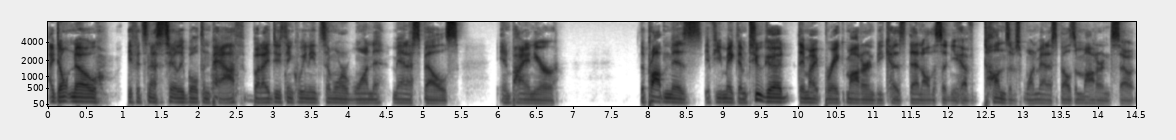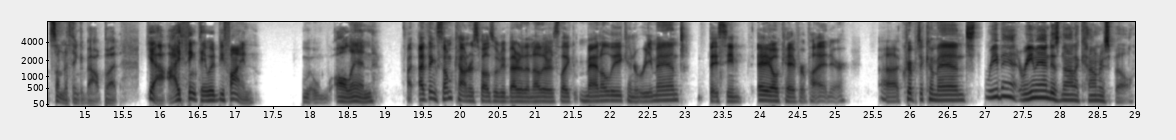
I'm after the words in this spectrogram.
I don't know if it's necessarily Bolt and Path, but I do think we need some more one mana spells in Pioneer. The problem is if you make them too good, they might break Modern because then all of a sudden you have tons of one mana spells in Modern. So it's something to think about. But yeah, I think they would be fine. All in. I, I think some counter spells would be better than others, like Mana Leak and Remand. They seem a okay for Pioneer. Uh, Cryptic Command, Remand remand is not a counterspell.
